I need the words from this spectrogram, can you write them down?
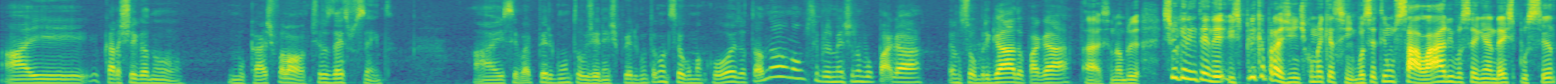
aí o cara chega no, no caixa e fala, ó, tira os 10%. Aí você vai e pergunta, o gerente pergunta, aconteceu alguma coisa? Tal. Não, não, simplesmente não vou pagar. Eu não sou obrigado a pagar. Ah, você não é obrigado. Isso que eu queria entender. Explica pra gente como é que assim, você tem um salário e você ganha 10%.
